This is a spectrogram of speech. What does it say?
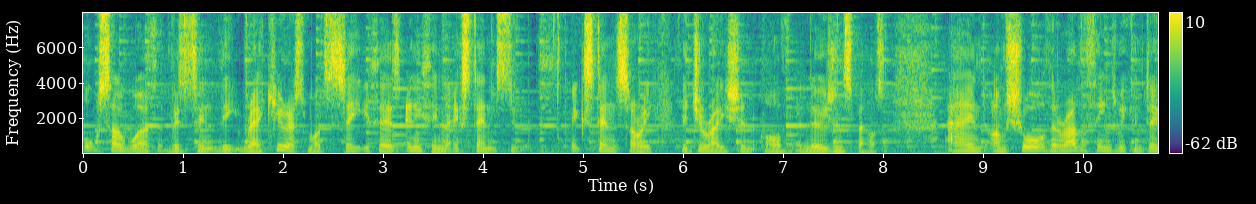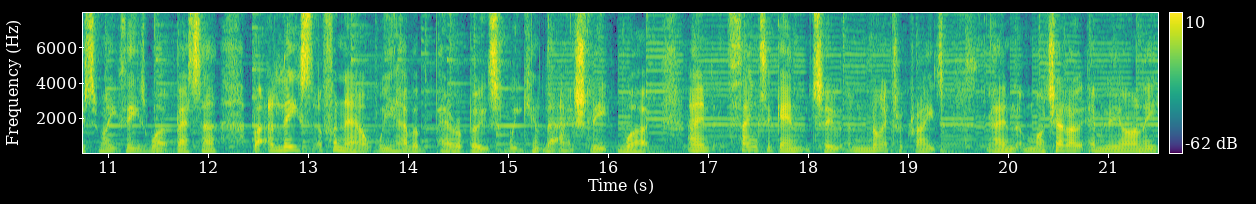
also worth visiting the rare curious mod to see if there's anything that extends extends sorry the duration of illusion spells and I'm sure there are other things we can do to make these work better but at least for now we have a pair of boots we can that actually work. And thanks again to Nitro Crate and Marcello Emiliani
